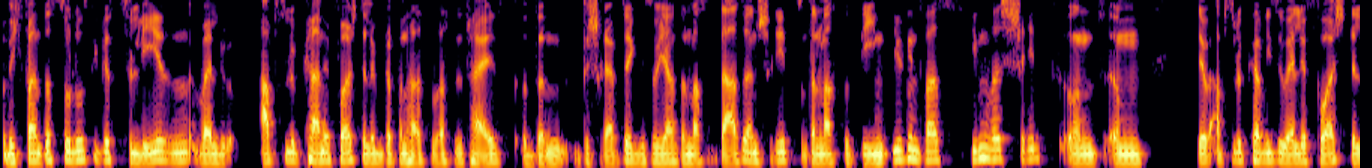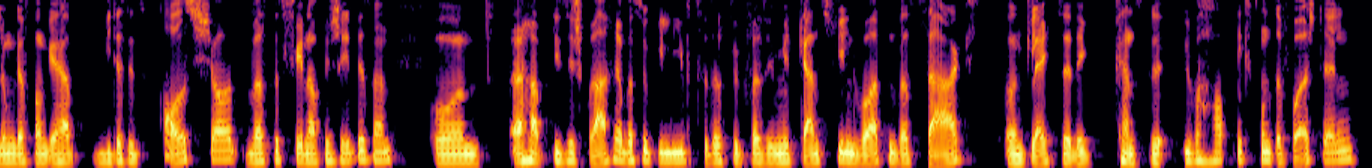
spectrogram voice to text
Und ich fand das so lustig, das zu lesen, weil du absolut keine Vorstellung davon hast, was das heißt. Und dann beschreibt er irgendwie so, ja, und dann machst du da so einen Schritt und dann machst du den irgendwas, irgendwas Schritt. Und ähm, ich habe absolut keine visuelle Vorstellung davon gehabt, wie das jetzt ausschaut, was das für, für Schritte sind. Und habe diese Sprache aber so geliebt, so dass du quasi mit ganz vielen Worten was sagst und gleichzeitig kannst du überhaupt nichts drunter vorstellen.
